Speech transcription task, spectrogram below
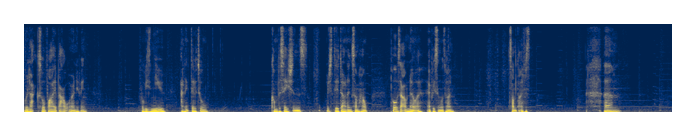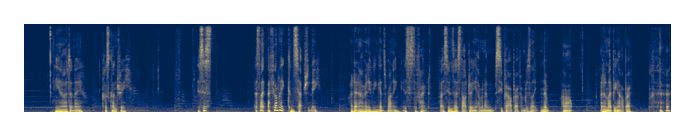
relax or vibe out or anything. For these new anecdotal conversations, which Deer Darling somehow pulls out of nowhere every single time. Sometimes. Um. Yeah, I don't know. Cross country. It's just. It's like, I feel like conceptually, I don't have anything against running. It's just the fact that as soon as I start doing it, I mean, I'm super out of breath, I'm just like, nope, I'm out. I don't like being out of breath.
